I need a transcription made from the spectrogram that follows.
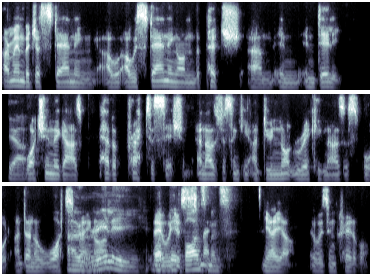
I remember just standing. I, I was standing on the pitch um, in in Delhi, yeah. watching the guys have a practice session, and I was just thinking, I do not recognize a sport. I don't know what's oh, going really? on. Really? What the advancements? yeah, yeah it was incredible.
